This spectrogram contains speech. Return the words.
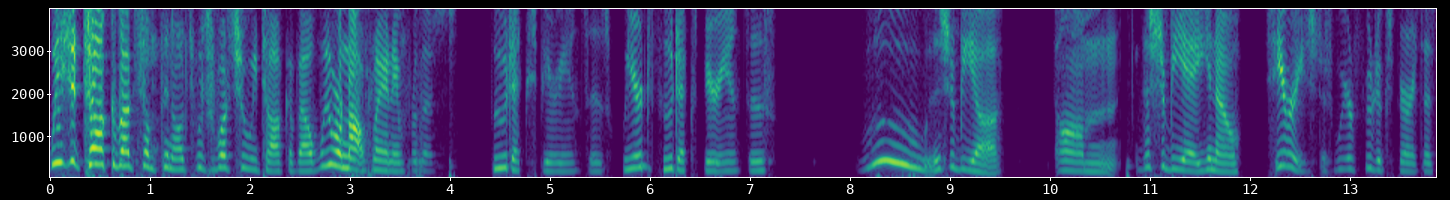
We should talk about something else. Which what should we talk about? We were not planning for this. Food experiences. Weird food experiences. Ooh, this should be a, um, this should be a you know series, just weird food experiences.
